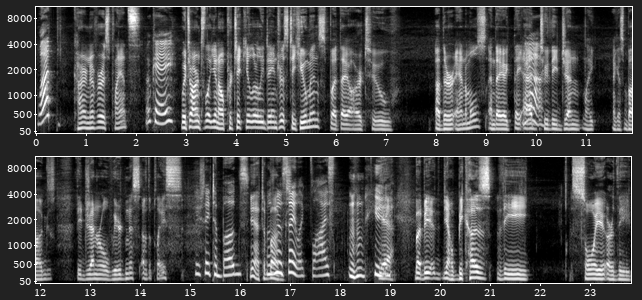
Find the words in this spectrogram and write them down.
What? Carnivorous plants Okay. which aren't you know particularly dangerous to humans but they are to other animals and they they Yeah. add to the gen like i guess bugs the general weirdness of the place you say to bugs? yeah to bugs. I was gonna say like flies. Mm-hmm. yeah but be, you know because the soil or the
